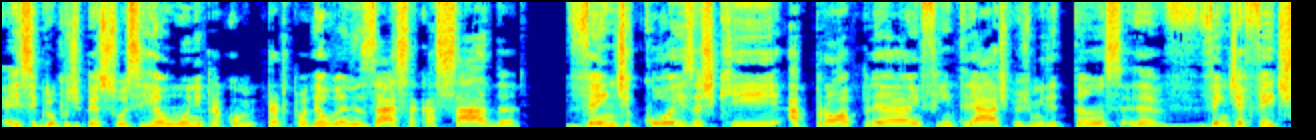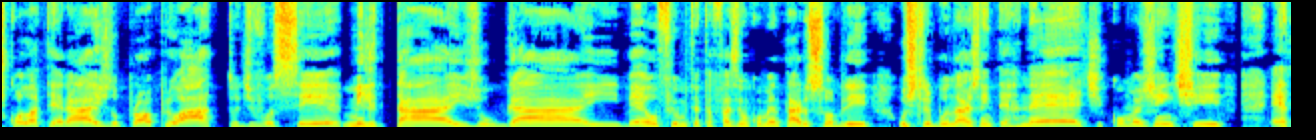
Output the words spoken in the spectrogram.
esse grupo de pessoas se reúne para poder organizar essa caçada vem de coisas que a própria, enfim, entre aspas, militância, é, vem de efeitos colaterais do próprio ato de você militar e julgar. E é, o filme tenta fazer um comentário sobre os tribunais da internet, como a gente é,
